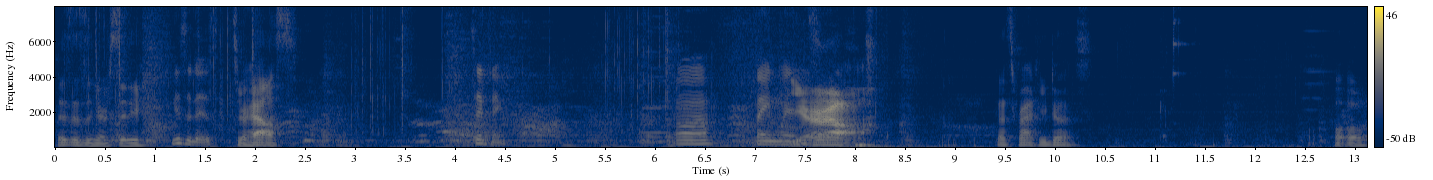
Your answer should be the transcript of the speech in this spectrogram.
This isn't your city. Yes, it is. It's your house. Same thing. Uh, Bane wins. Yeah. That's right, he does. Uh oh.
